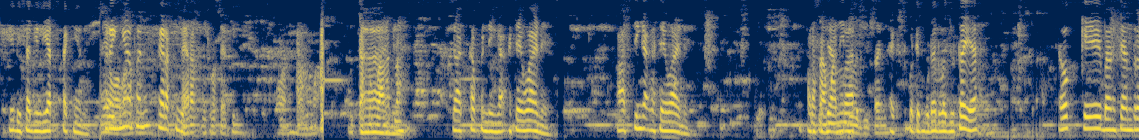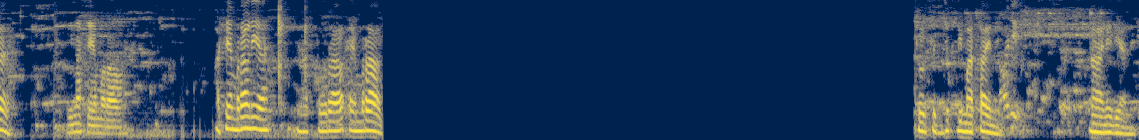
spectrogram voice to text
Oke, bisa dilihat speknya nih. Ringnya apa nih? Perak juga. Perak micro setting. Ini Cakep Ah, banget lah. Cakep ini nggak kecewa ini. Pasti nggak kecewa ini. Para Sama nih pejabat 2 juta nih. eksekutif muda 2 juta ya. Oke, Bang Chandra. Ini nasi emerald. Masih emerald nih ya. Natural emerald. Betul sejuk di mata ini. Nah, ini dia nih.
